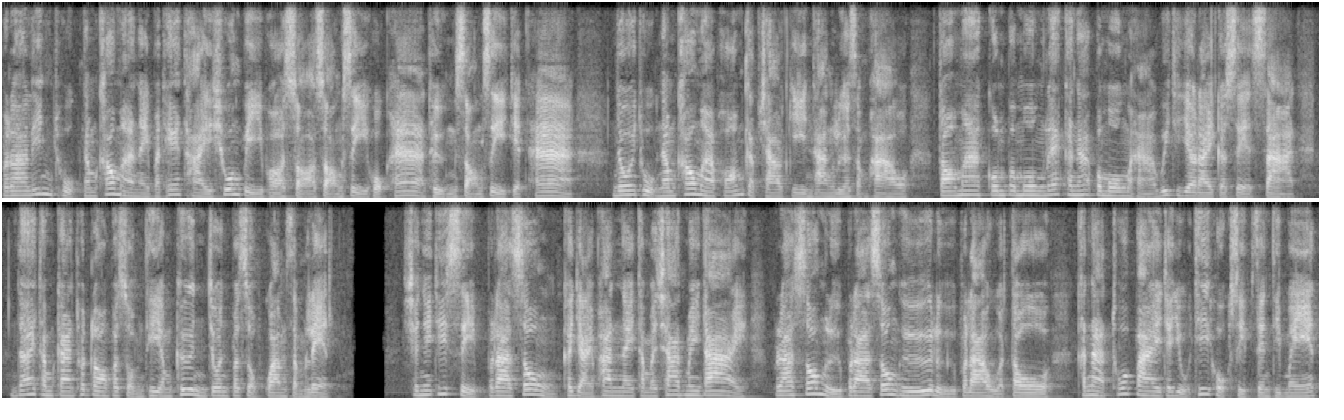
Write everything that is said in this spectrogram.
ปลาลิ่นถูกนำเข้ามาในประเทศไทยช่วงปี พศ 2465 ถึง 2475 โดยถูกนำเข้ามาพร้อมกับชาวจีนทางเรือสำเภา ต่อมากรมประมงและคณะประมงมหาวิทยาลัยเกษตรศาสตร์ ได้ทำการทดลองผสมเทียมขึ้นจนประสบความสำเร็จ ชนิดที่ 10 ปลาส้งขยายพันธุ์ในธรรมชาติไม่ได้ ปลาส้งหรือปลาส้งอื้อหรือปลาหัวโต ขนาดทั่วไปจะอยู่ที่ 60 เซนติเมตร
